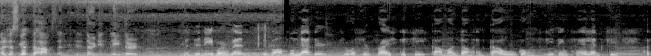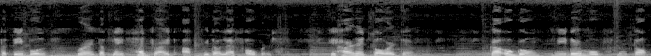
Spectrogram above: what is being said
I'll just get the axe and return it later. When the neighbor went to the bamboo ladder, he was surprised to see Kamaldang and Kaugong sitting silently at a table where the plates had dried up with the leftovers. He hurried toward them. Kaugong neither moved nor talked.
